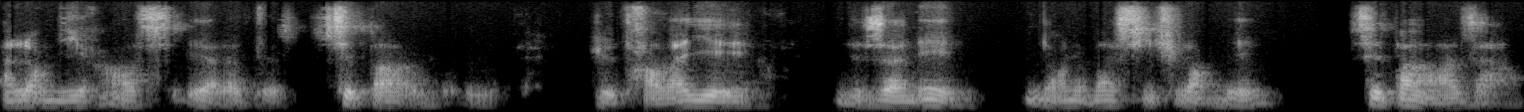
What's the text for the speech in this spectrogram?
à l'Andiras et à la. C'est pas, j'ai travaillé des années dans le massif landais, c'est pas un hasard.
